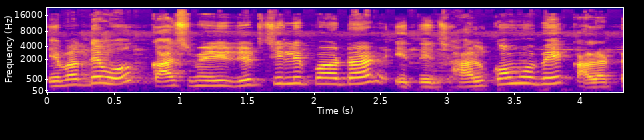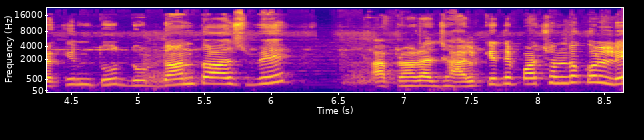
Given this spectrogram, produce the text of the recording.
এবার দেব কাশ্মীরি রেড চিলি পাউডার। এতে ঝাল কম হবে, কালারটা কিন্তু দুর্দান্ত আসবে। আপনারা ঝাল খেতে পছন্দ করলে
